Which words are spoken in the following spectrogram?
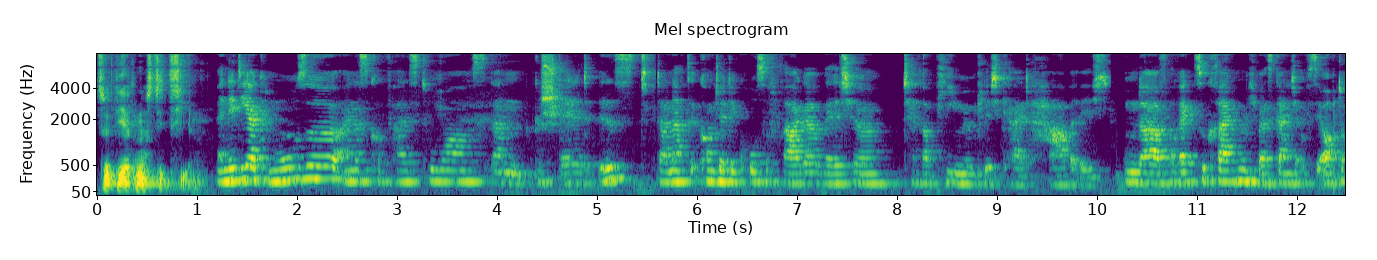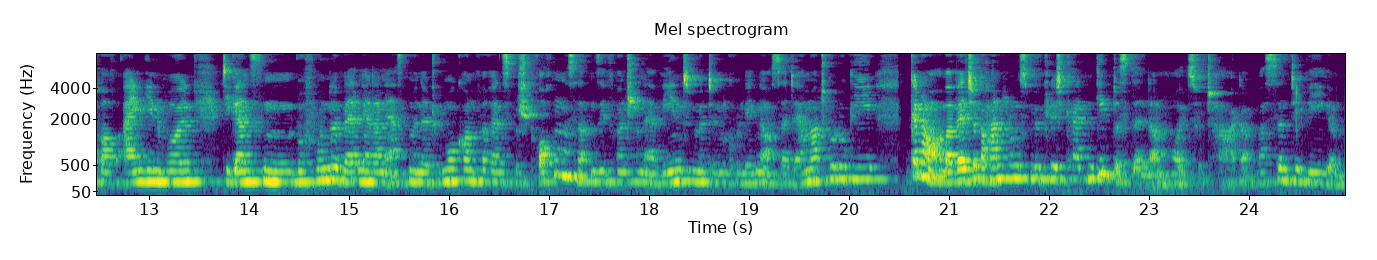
zu diagnostizieren. Wenn die Diagnose eines Kopf-Hals-Tumors dann gestellt ist, danach kommt ja die große Frage, welche Therapiemöglichkeit habe ich? Um da vorwegzugreifen, ich weiß gar nicht, ob Sie auch darauf eingehen wollen, die ganzen Befunde werden ja dann erstmal in der Tumorkonferenz besprochen. Das hatten Sie vorhin schon erwähnt mit den Kollegen aus der Dermatologie. Genau, aber welche Behandlungsmöglichkeiten gibt es denn dann heutzutage? Was sind die Wege?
